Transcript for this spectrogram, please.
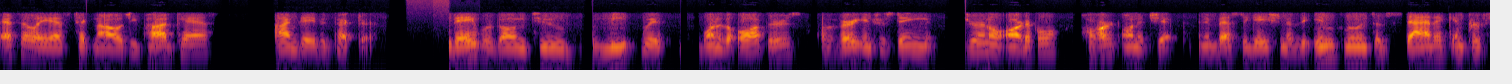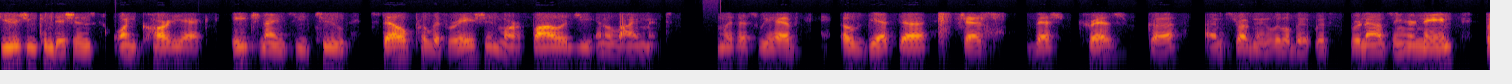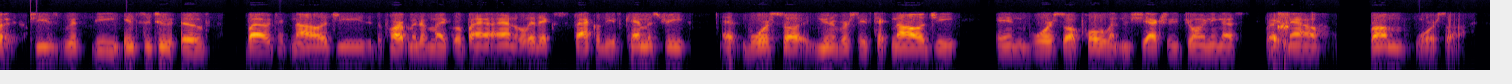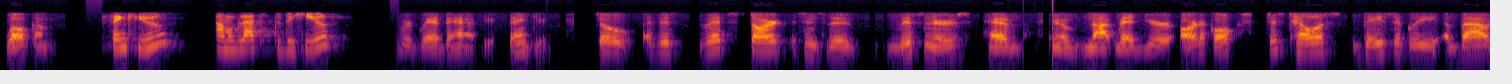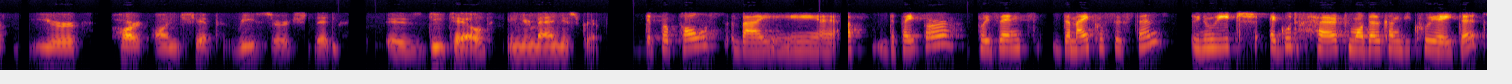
SLAS Technology Podcast. I'm David Pector. Today we're going to meet with one of the authors of a very interesting journal article, Heart on a Chip, an investigation of the influence of static and perfusion conditions on cardiac H9C2 cell proliferation, morphology, and alignment. With us we have Elzbieta Jastrzębska. I'm struggling a little bit with pronouncing her name, but she's with the Institute of Biotechnology, the Department of Microbioanalytics, Faculty of Chemistry at Warsaw University of Technology in Warsaw, Poland. And she's actually joining us right now from Warsaw. Welcome. Thank you. I'm glad to be here. We're glad to have you. Thank you. So this, let's start since the listeners have not read your article. Just tell us basically about your heart on chip research that is detailed in your manuscript. The proposal by uh, the paper presents the microsystems in which a good heart model can be created.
